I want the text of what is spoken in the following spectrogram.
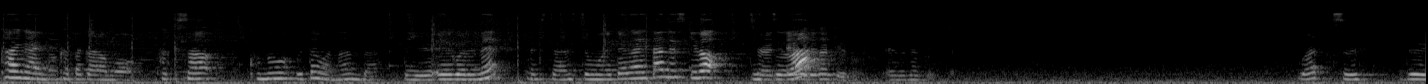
海外の方からもたくさんこの歌は何だっていう英語でねたくさん質問いただいたんですけど実それ英語ではなんて言うの？英語でなんて言うんですか What's Do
